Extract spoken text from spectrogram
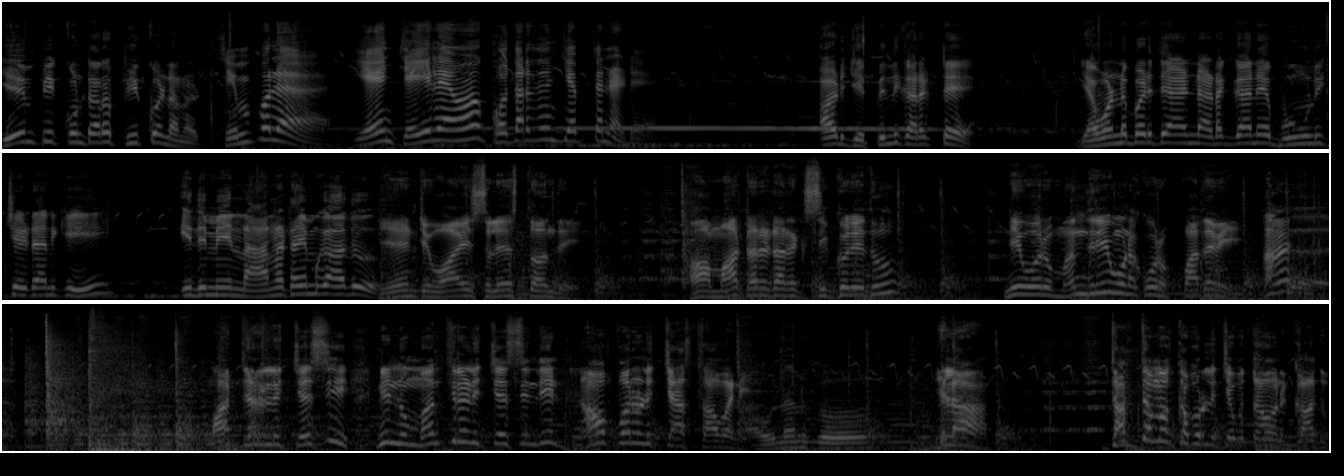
ఏం పీక్కుంటారో పీక్కోండి అన్నాడు. సింపుల్. ఏం చేయలేమో కుదరదని చెప్తున్నాడు. ఆడు చెప్పింది కరెక్టే. ఎవరిని పడితే ఆయన్ని అడగగానే భూములు ఇచ్చేయడానికి ఇది మీ నాన్న టైం కాదు. ఏంటి వాయిస్ లేస్తోంది? ఆ మాట్లాడడానికి సిగ్గులేదు? నీ ఊరు మంత్రి ఉనకూరు పదవి? మర్డర్లు చేసి నిన్ను మంత్రిని చేసింది నా పనులు చేస్తావని. అవుననుకో. ఇలా దద్దమ్మ కబుర్లు చెబుతావని కాదు.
